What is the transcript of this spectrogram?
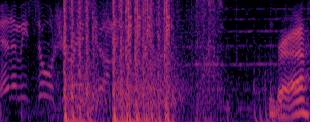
Enemy soldier incoming. Bruh.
